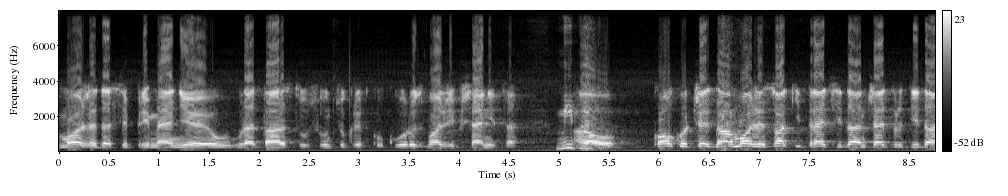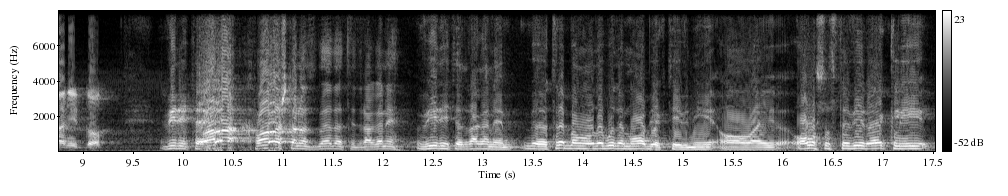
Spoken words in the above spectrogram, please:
može da se primenjuje u, u ratarstvu suncukret, kukuruz, može i pšenica. Mi A o, koliko će da može svaki treći dan, četvrti dan i to. Vidite, Hvala, hvala što nas gledate, Dragane. Vidite, Dragane, e, trebamo da budemo objektivni. Ovaj, ovo što ste vi rekli,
